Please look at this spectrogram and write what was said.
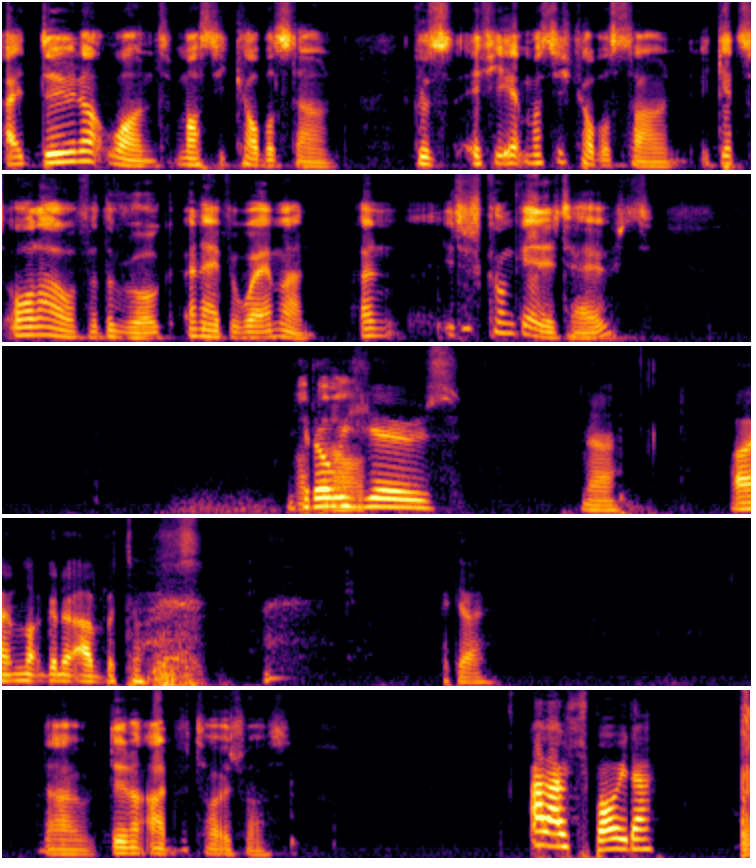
I do not want mossy cobblestone. Because if you get mossy cobblestone, it gets all over the rug and everywhere, man. And you just can't get it out. You I could always use. Nah. I'm not going to advertise. okay. No, do not advertise, Ross. Hello, spider. I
